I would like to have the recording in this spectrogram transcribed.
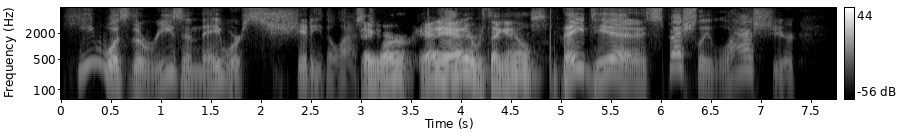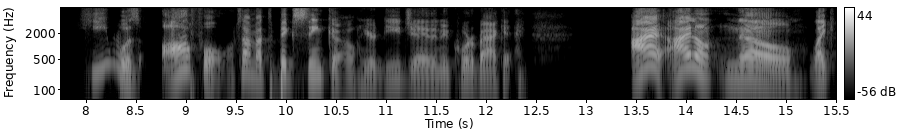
He was the reason they were shitty the last. They were. Yeah, they had everything else. They did, and especially last year, he was awful. I'm talking about the big Cinco here, DJ, the new quarterback. I I don't know. Like,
